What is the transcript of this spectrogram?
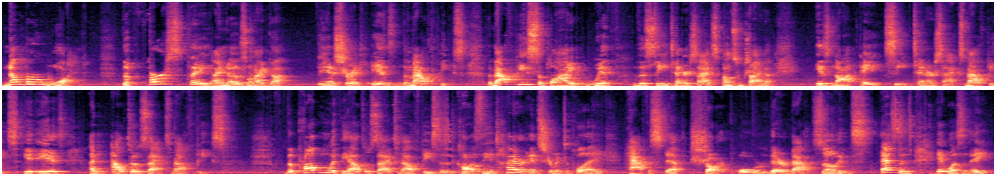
Number one, the first thing I noticed when I got the instrument is the mouthpiece. The mouthpiece supplied with the C tenor saxophones from China is not a C tenor sax mouthpiece. It is an alto sax mouthpiece. The problem with the alto sax mouthpiece is it caused the entire instrument to play half a step sharp or thereabouts. So in essence, it wasn't a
